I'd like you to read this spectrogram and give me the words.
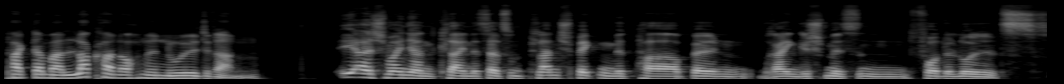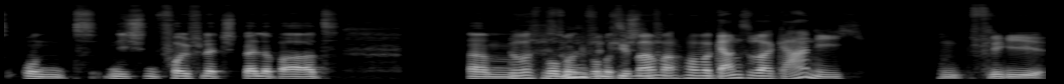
pack da mal locker noch eine Null dran. Ja, ich meine ja ein kleines, halt so ein Planschbecken mit paar Bällen reingeschmissen vor the Lulz und nicht ein vollfledged Bällebad. Ähm, Oder was bist du denn für ein Typ? sich Machen wir mal ganz oder gar nicht. Und Fliggy,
